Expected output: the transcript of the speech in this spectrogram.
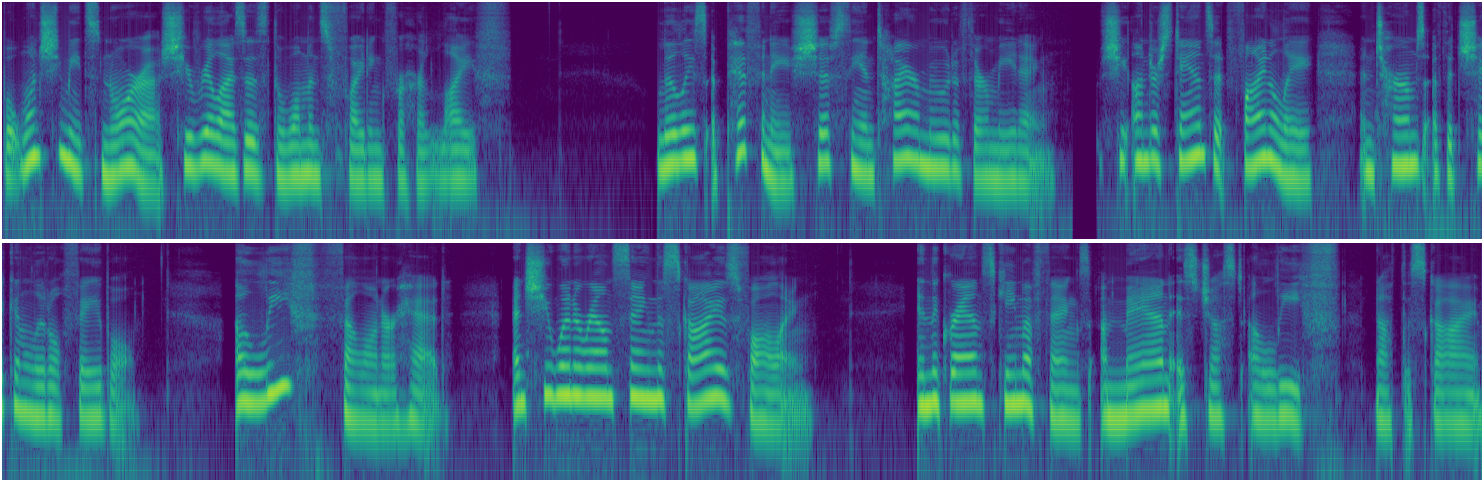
but once she meets Nora, she realizes the woman's fighting for her life. Lily's epiphany shifts the entire mood of their meeting. She understands it finally in terms of the Chicken Little fable. A leaf fell on her head, and she went around saying the sky is falling. In the grand scheme of things, a man is just a leaf, not the sky.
